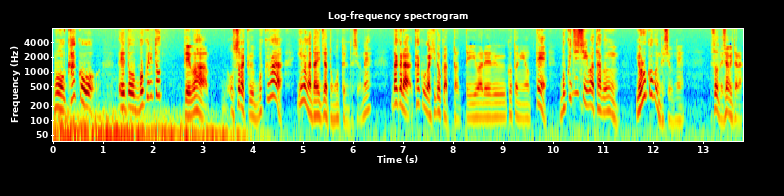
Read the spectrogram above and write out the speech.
もう過去、えーと、僕にとってはおそらく僕は今が大事だと思ってるんですよね。だから過去がひどかったって言われることによって僕自身は多分喜ぶんでしょうね。そうでしょ？みたいな。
